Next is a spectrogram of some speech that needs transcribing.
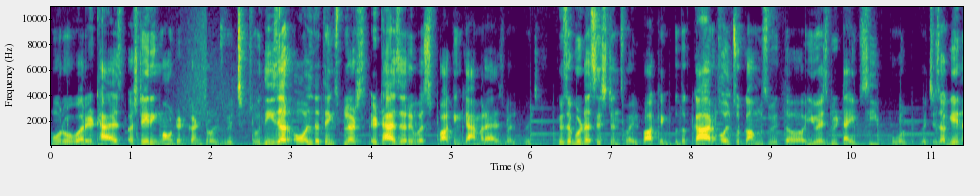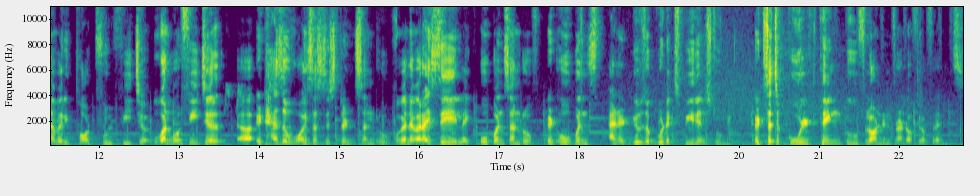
Moreover, it has a steering mounted controls, which so these are all the things. Plus, it has a reverse parking camera as well, which gives a good assistance while parking. So the car also comes with a USB Type-C port, which is again a very thoughtful feature. One more feature, uh, it has a voice assistant sunroof. Whenever I say like open sunroof, it opens and it gives a good experience to me. It's such a cool thing to flaunt in front of your friends.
